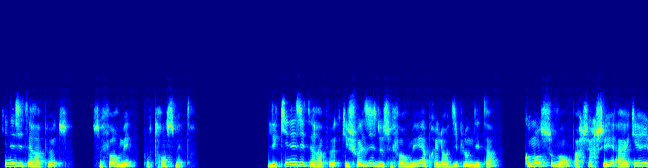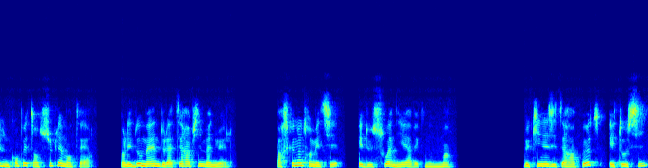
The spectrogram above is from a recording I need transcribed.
kinésithérapeute, se former pour transmettre. Les kinésithérapeutes qui choisissent de se former après leur diplôme d'État commencent souvent par chercher à acquérir une compétence supplémentaire dans les domaines de la thérapie manuelle, parce que notre métier est de soigner avec nos mains. Le kinésithérapeute est aussi,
